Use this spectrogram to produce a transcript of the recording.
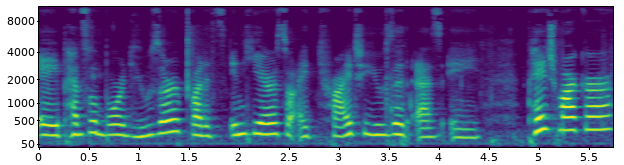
a pencil board user, but it's in here, so I try to use it as a page marker.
